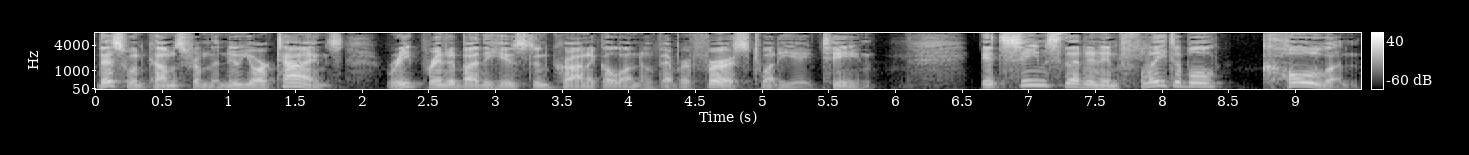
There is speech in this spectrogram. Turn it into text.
This one comes from the New York Times, reprinted by the Houston Chronicle on November 1st, 2018. It seems that an inflatable colon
